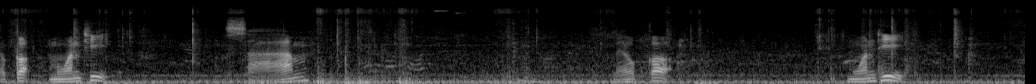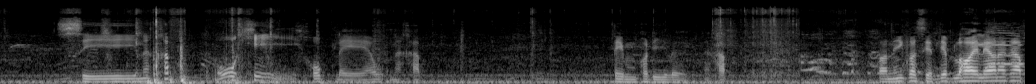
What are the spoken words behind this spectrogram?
แล้วก็ม้วนที่สามแล้วก็ม้วนที่สี่นะครับ โอเค ครบแล้วนะครับ เต็มพอดีเลยนะครับ ตอนนี้ก็เสร็จเรียบร้อยแล้วนะครับ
